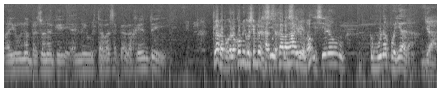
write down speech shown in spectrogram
hay una persona que a él le gustaba sacar a la gente y claro, porque los cómicos siempre hici- sacaban a alguien, hicieron, ¿no? hicieron como una apoyada Ya,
